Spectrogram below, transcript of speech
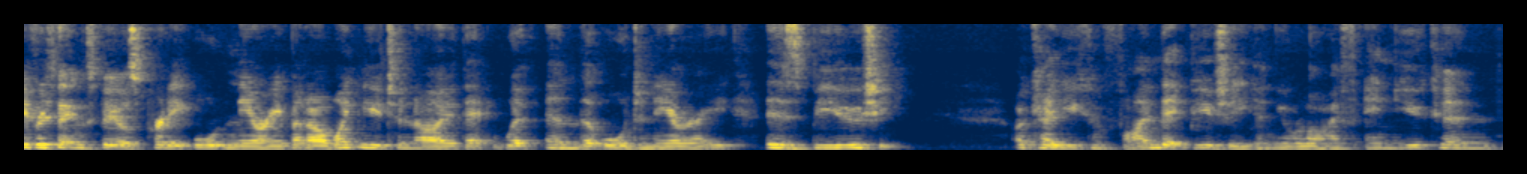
everything feels pretty ordinary, but I want you to know that within the ordinary is beauty. Okay, you can find that beauty in your life and you can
